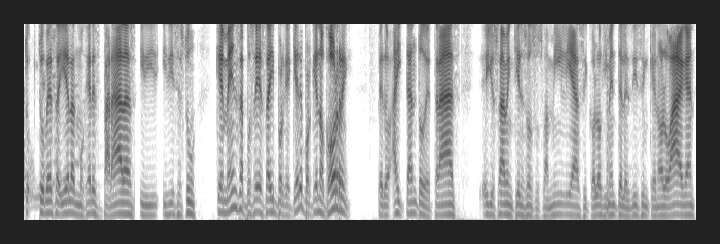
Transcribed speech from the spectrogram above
tú, tú ves ahí a las mujeres paradas y, y, dices tú, qué mensa, pues ella está ahí porque quiere, ¿por qué no corre? Pero hay tanto detrás, ellos saben quiénes son sus familias, psicológicamente les dicen que no lo hagan,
